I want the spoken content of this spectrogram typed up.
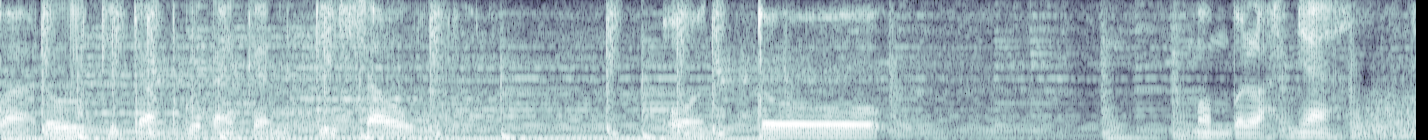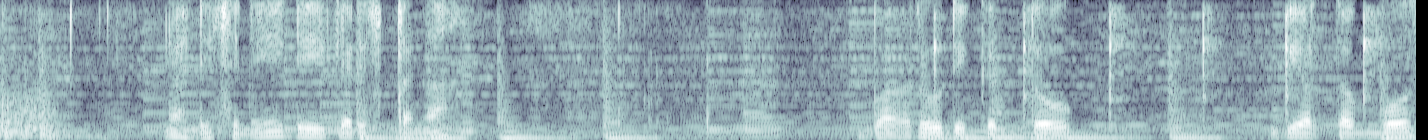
baru kita menggunakan pisau untuk membelahnya. Nah di sini di garis tengah baru diketuk biar tembus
